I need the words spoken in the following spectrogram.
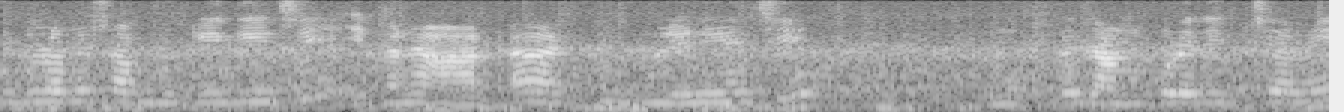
পুরগুলো আমি সব ঢুকিয়ে দিয়েছি। এখানে আটা একটু গুলে নিয়েছি। মুখটা জাম করে দিচ্ছি আমি।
